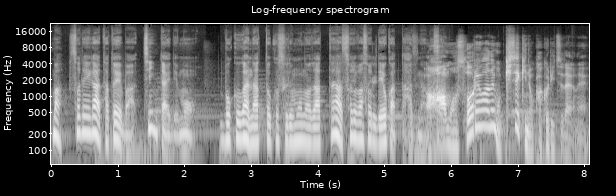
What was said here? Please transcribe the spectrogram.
まあそれが例えば賃貸でも僕が納得するものだったらそれはそれでよかったはずなんですよ。ああもうそれはでも奇跡の確率だよね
